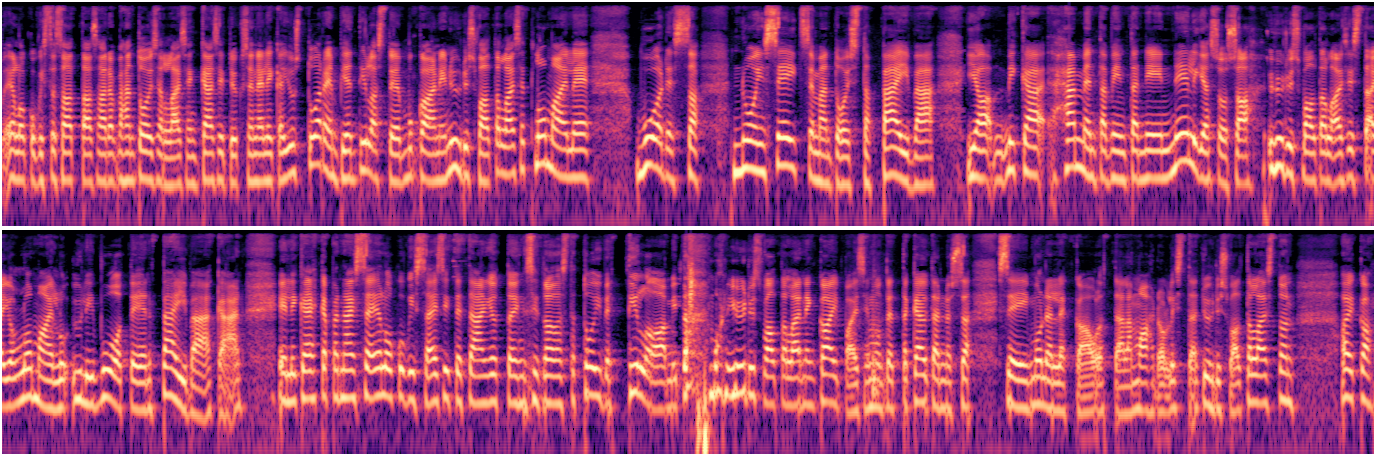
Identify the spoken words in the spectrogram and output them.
elokuvista saattaa saada vähän toisenlaisen käsityksen. Eli just tuoreimpien tilastojen mukaan niin yhdysvaltalaiset lomailee vuodessa noin 17 päivää ja mikä hämmentävintä, niin neljäsosa yhdysvaltalaisista ei ole lomailu yli vuoteen päivääkään. Eli ehkäpä näissä elokuvissa esitetään jotain sellaista toivetilaa, mitä moni yhdysvaltalainen kaipaisi, mutta että käytännössä se ei monellekaan ole täällä mahdollista. Että yhdysvaltalaiset on aika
